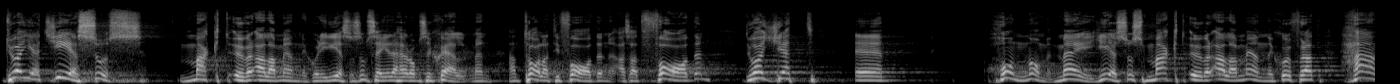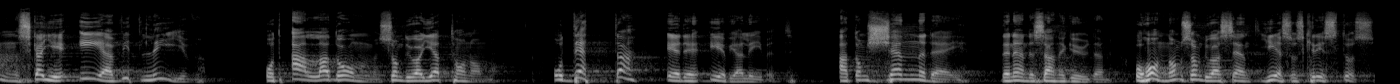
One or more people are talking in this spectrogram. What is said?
Du har gett Jesus makt över alla människor. Det är Jesus som säger det här om sig själv, men han talar till Fadern. Alltså att Fadern, du har gett eh, honom, mig, Jesus, makt över alla människor för att han ska ge evigt liv åt alla dem som du har gett honom. Och detta är det eviga livet. Att de känner dig, den enda sanne guden, och honom som du har sänt, Jesus Kristus.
